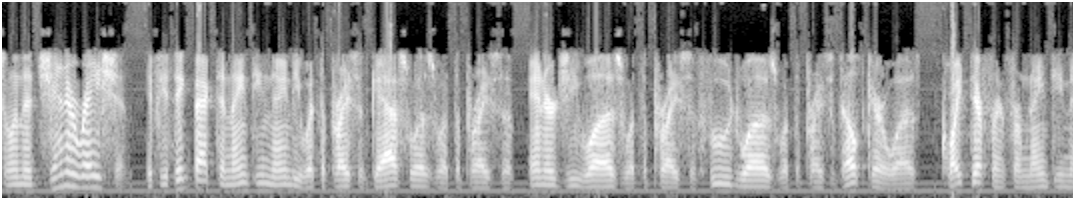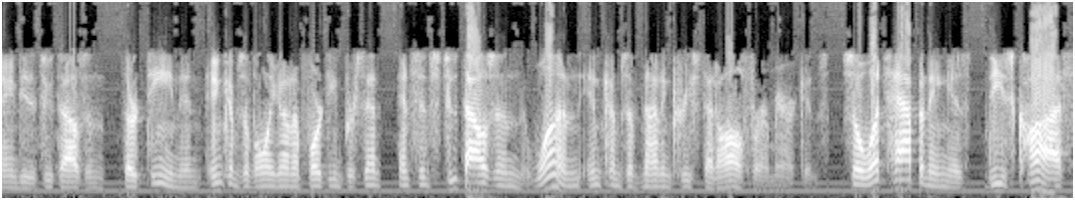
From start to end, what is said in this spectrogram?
So in a generation, if you think back to 1990, what the price of gas was, what the price of energy was, what the price of food was, what the price of healthcare was, quite different from 1990 to 2013, and incomes have only gone up 14%. And since 2001, incomes have not increased at all for Americans. So what's happening is these costs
